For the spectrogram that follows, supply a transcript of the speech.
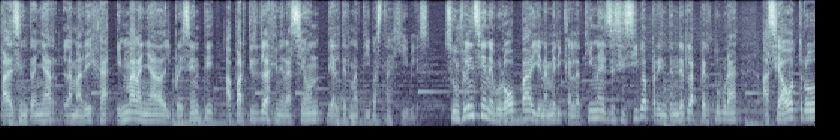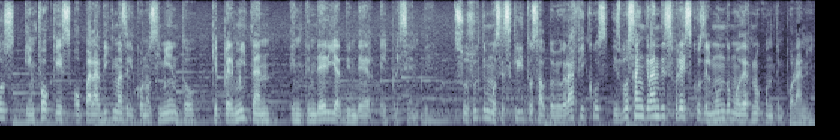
para desentrañar la madeja enmarañada del presente a partir de la generación de alternativas tangibles. Su influencia en Europa y en América Latina es decisiva para entender la apertura hacia otros enfoques o paradigmas del conocimiento que permitan entender y atender el presente sus últimos escritos autobiográficos esbozan grandes frescos del mundo moderno contemporáneo,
